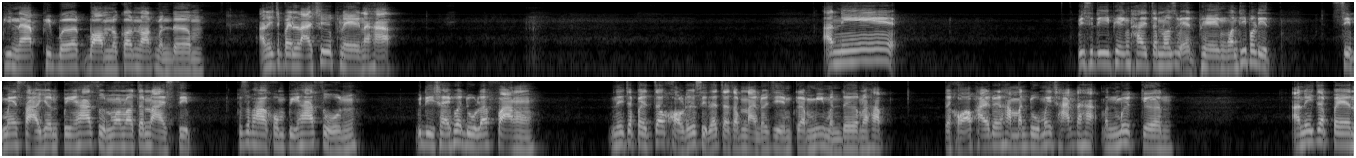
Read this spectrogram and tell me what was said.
พี่แนปพี่เบิร์ดบอม แล้วก็น็อตเหมือนเดิม อันนี้จะเป็นรายชื่อเพลงนะฮะ อันนี้ VCD เพลงไทยจำนวน 11 เพลง วันที่ผลิต 10 เมษายน ปี 50 วันมาจำหน่าย 10 พฤษภาคม ปี 50 วิธีใช้เพื่อดูและฟัง นี่จะเป็นเจ้าของลิขสิทธิ์และจัดจำหน่ายโดย GM Grammy เหมือนเดิมนะครับ แต่ขออภัยด้วยนะครับมันดูไม่ชัดนะฮะ มันมืดเกิน อันนี้จะเป็น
